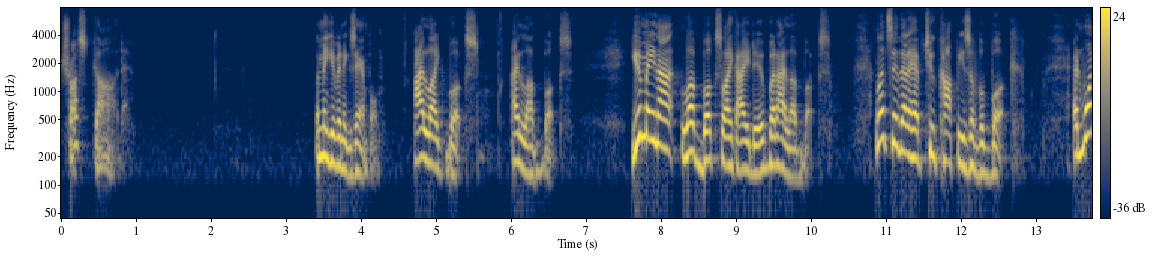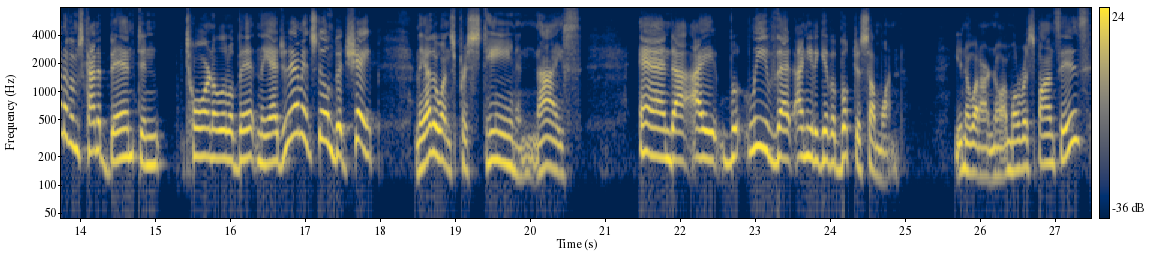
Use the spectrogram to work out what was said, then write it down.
Trust God. Let me give an example. I like books. I love books. You may not love books like I do, but I love books. Let's say that I have two copies of a book. And one of them's kind of bent and torn a little bit in the edges. I mean, it's still in good shape. And the other one's pristine and nice. And uh, I believe that I need to give a book to someone. You know what our normal response is?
